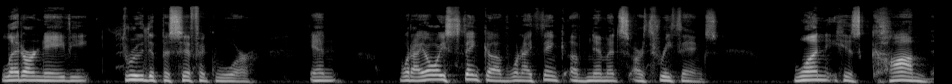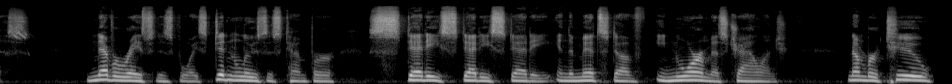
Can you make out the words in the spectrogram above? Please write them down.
led our Navy through the Pacific War. And what I always think of when I think of Nimitz are three things. One, his calmness, never raised his voice, didn't lose his temper, steady, steady, steady in the midst of enormous challenge. Number two,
